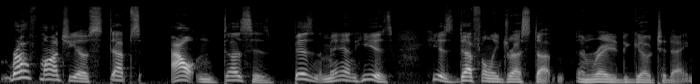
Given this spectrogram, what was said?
Ralph Macchio steps out and does his business. Man, he is he is definitely dressed up and ready to go today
